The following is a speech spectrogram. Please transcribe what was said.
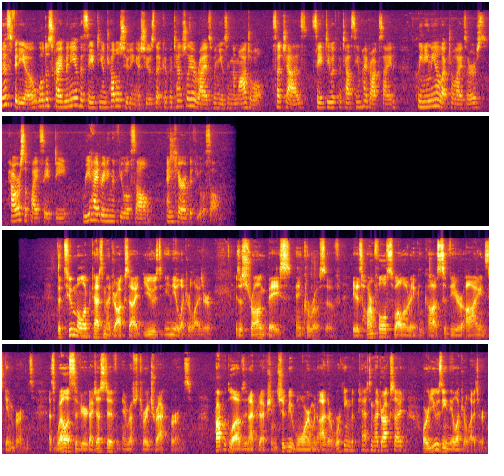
this video, we'll describe many of the safety and troubleshooting issues that could potentially arise when using the module, such as safety with potassium hydroxide, cleaning the electrolyzers, power supply safety, rehydrating the fuel cell, and care of the fuel cell. The 2 molar potassium hydroxide used in the electrolyzer is a strong base and corrosive. It is harmful if swallowed and can cause severe eye and skin burns, as well as severe digestive and respiratory tract burns. Proper gloves and eye protection should be worn when either working with potassium hydroxide or using the electrolyzer.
